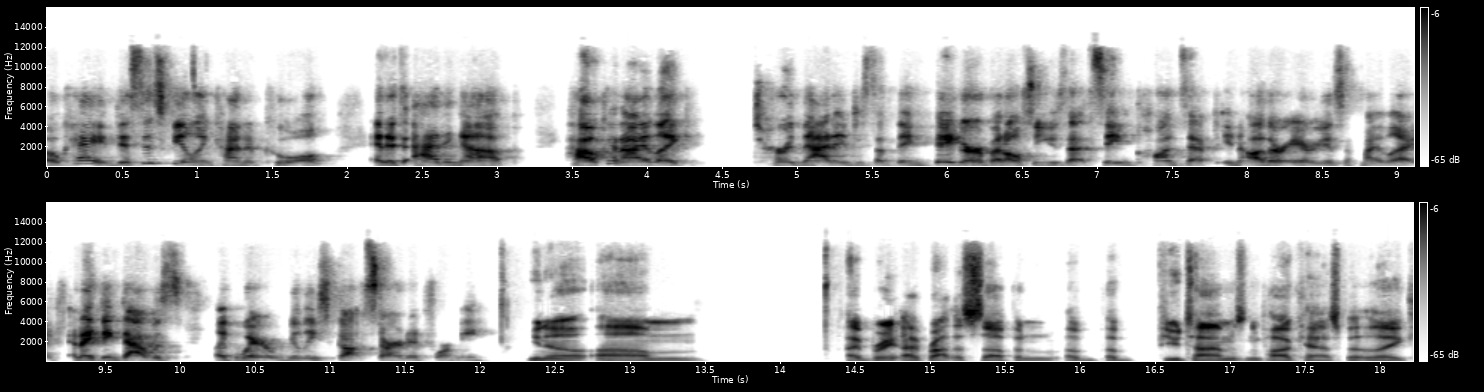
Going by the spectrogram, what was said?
okay this is feeling kind of cool and it's adding up how can i like turn that into something bigger, but also use that same concept in other areas of my life. And I think that was like where it really got started for me. You know, um, I bring I brought this up in a, a few times in the podcast, but like,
